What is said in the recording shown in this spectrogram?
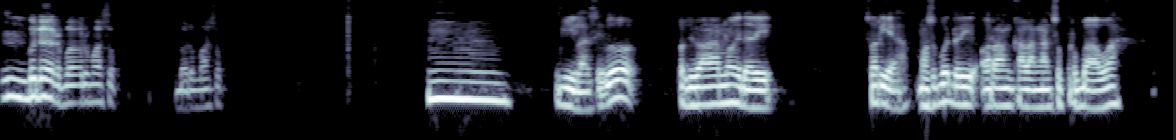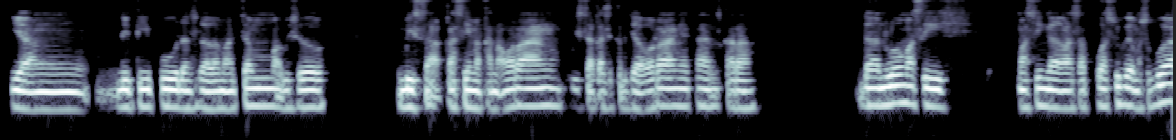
hmm, bener baru masuk baru masuk Hmm, gila sih lu perjuangan lu dari sorry ya, maksud gue dari orang kalangan super bawah yang ditipu dan segala macam, habis itu bisa kasih makan orang, bisa kasih kerja orang ya kan sekarang. Dan lu masih masih nggak ngerasa puas juga, maksud gue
